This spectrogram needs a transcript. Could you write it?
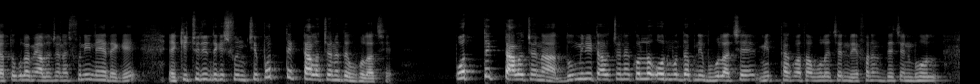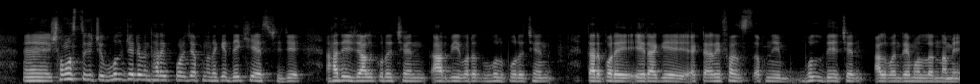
যতগুলো আমি আলোচনা শুনি নিয়ে রেগে কিছুদিন থেকে শুনছি প্রত্যেকটা আলোচনাতে ভুল আছে। প্রত্যেকটা আলোচনা দু মিনিট আলোচনা করলে ওর মধ্যে আপনি ভুল আছে। মিথ্যা কথা বলেছেন রেফারেন্স দিয়েছেন ভুল সমস্ত কিছু ভুল যেটা আমি ধারে পর্যায়ে আপনাদেরকে দেখিয়ে আসছি যে হাদিস জাল করেছেন আরবি ইবারত ভুল পড়েছেন তারপরে এর আগে একটা রেফারেন্স আপনি ভুল দিয়েছেন আলবান রেমল্লার নামে।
